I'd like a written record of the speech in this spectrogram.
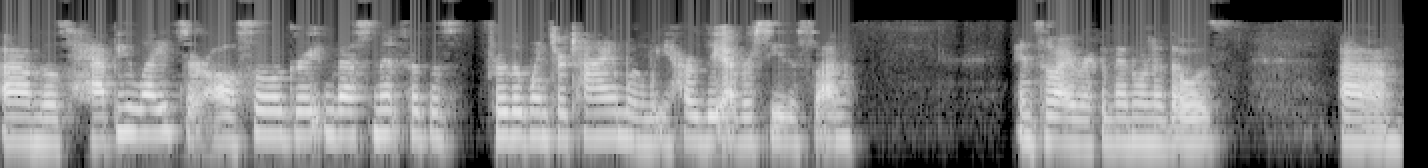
Um, those happy lights are also a great investment for the, for the winter time when we hardly ever see the sun. And so I recommend one of those. Um,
